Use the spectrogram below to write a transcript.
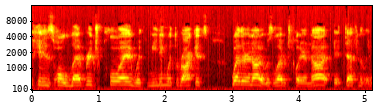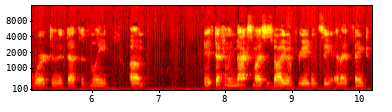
his whole leverage ploy with meeting with the Rockets, whether or not it was a leverage play or not, it definitely worked, and it definitely um, it definitely maximized his value in free agency. And I think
